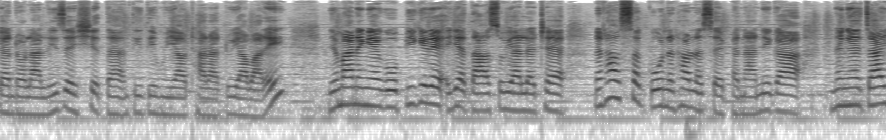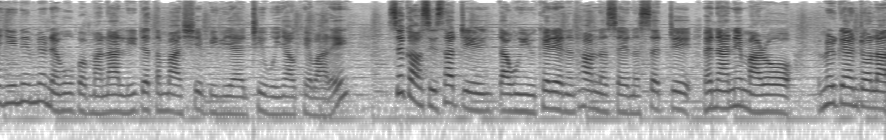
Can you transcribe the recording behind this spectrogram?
ကန်ဒေါ်လာ48သန်းအသီးသီးဝင်ရောက်ထားတာတွေ့ရပါတယ်။မြန်မာနိုင်ငံကိုပြီးခဲ့တဲ့အရက်သားအစိုးရလက်ထက်2019-2020ဘဏ္ဍာနှစ်ကနိုင်ငံခြားရင်းနှီးမြှုပ်နှံမှုပမာဏ4.8ဘီလီယံအထိဝင်ရောက်ခဲ့ပါတယ်။ စစ်ကောင်စီစတင်တာဝန်ယူခဲ့တဲ့2020-21ဘဏ္ဍာနှစ်မှာတော့အမေရိကန်ဒေါ်လာ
